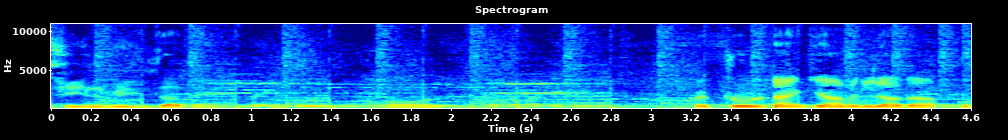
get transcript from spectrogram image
सील व्हील्स आते हैं। और पेट्रोल टैंक यहाँ मिल जाता है आपको।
